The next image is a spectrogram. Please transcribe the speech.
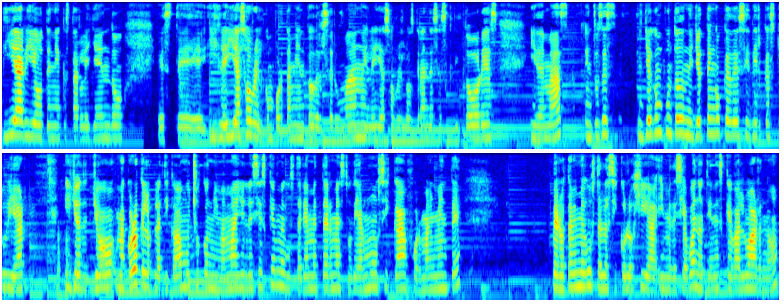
diario tenía que estar leyendo este, y leía sobre el comportamiento del ser humano y leía sobre los grandes escritores y demás. Entonces llega un punto donde yo tengo que decidir qué estudiar Ajá. y yo, yo me acuerdo que lo platicaba mucho con mi mamá. Yo le decía, es que me gustaría meterme a estudiar música formalmente, pero también me gusta la psicología. Y me decía, bueno, tienes que evaluar, ¿no?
